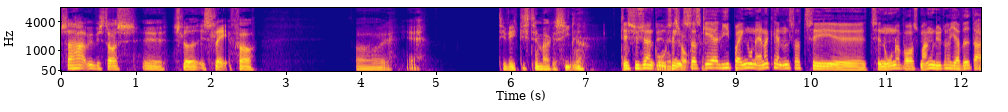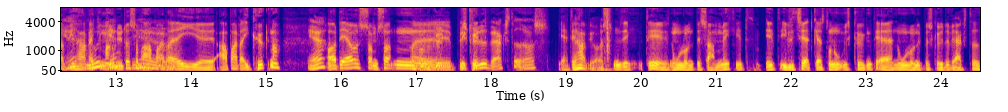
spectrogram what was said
så har vi vist også øh, slået et slag for, for øh, ja, de vigtigste magasiner. Det synes jeg er en god ting. Så skal jeg lige bringe nogle anerkendelser til, øh, til nogle af vores mange lyttere. Jeg ved, der Ja, vi har rigtig mange igen. lyttere, som er- arbejder i, øh, arbejder i køkkener. Ja, Og det er jo som sådan... og øh, beskyttet, værksted også. Ja, det har vi også. Men det, det er nogenlunde det samme, ikke? Et, et elitært gastronomisk køkken, det er nogenlunde et beskyttet værksted.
